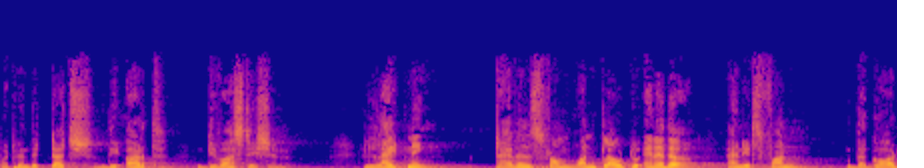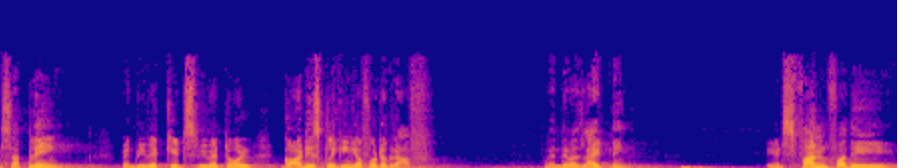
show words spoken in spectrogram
But when they touch the earth, devastation. Lightning travels from one cloud to another, and it's fun. The gods are playing. When we were kids, we were told God is clicking your photograph when there was lightning. It's fun for the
